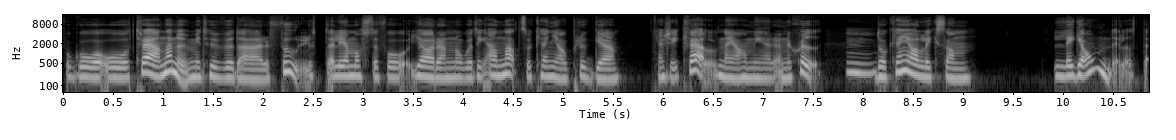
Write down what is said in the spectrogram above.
få gå och träna nu, mitt huvud är fullt. Eller jag måste få göra någonting annat så kan jag plugga kanske ikväll när jag har mer energi. Mm. Då kan jag liksom lägga om det lite.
